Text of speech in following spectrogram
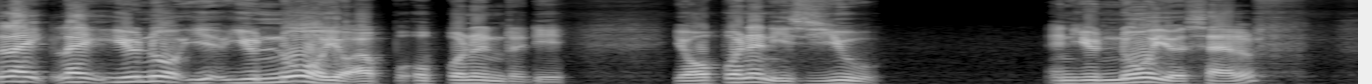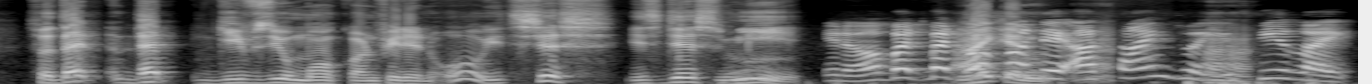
like like you know you, you know your op- opponent already your opponent is you and you know yourself so that that gives you more confidence oh it's just it's just me You know, but but I also can- there are times where you uh-huh. feel like,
